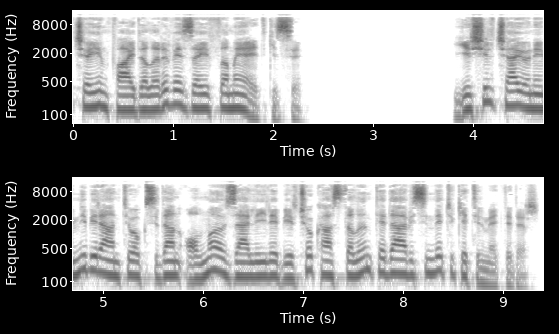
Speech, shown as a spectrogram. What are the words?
çayın faydaları ve zayıflamaya etkisi. Yeşil çay önemli bir antioksidan olma özelliğiyle birçok hastalığın tedavisinde tüketilmektedir.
